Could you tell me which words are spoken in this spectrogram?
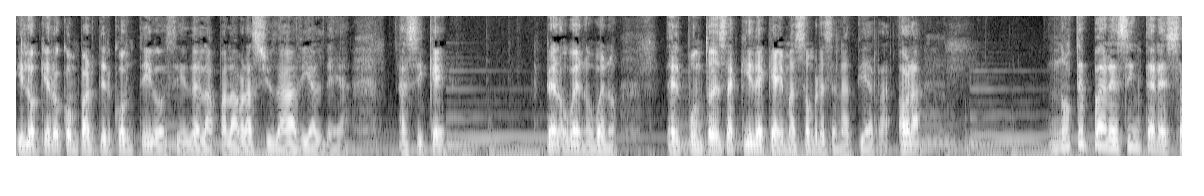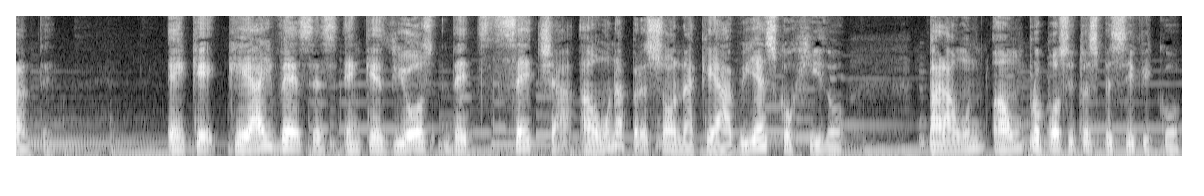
y lo quiero compartir contigo, ¿sí? de la palabra ciudad y aldea. Así que, pero bueno, bueno, el punto es aquí de que hay más hombres en la tierra. Ahora, ¿no te parece interesante en que, que, hay veces en que Dios desecha a una persona que había escogido para un, a un propósito específico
